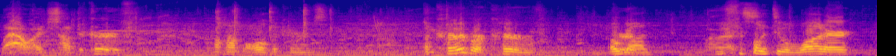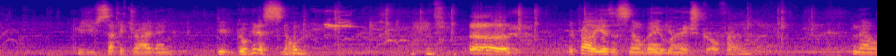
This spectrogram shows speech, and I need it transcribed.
Wow, I just hopped a curve. I'll have all of the curves. A curb or a curve? Oh Curve. god. Wow, You fell into a water because you suck at driving. Dude, go hit a snowbank. there probably is a Wait, snowbank my in ex-girlfriend? No.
